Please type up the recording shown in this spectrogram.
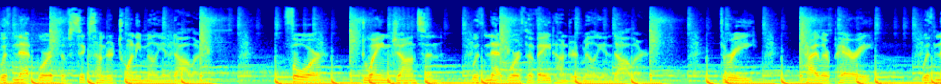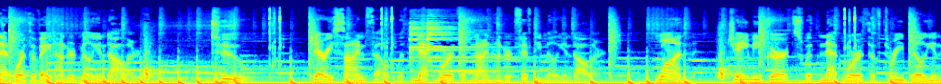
with net worth of $620 million. 4. Dwayne Johnson, with net worth of $800 million. 3. Tyler Perry, with net worth of $800 million. 2. Jerry Seinfeld, with net worth of $950 million. 1. Jami Gertz, with net worth of $3 billion.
